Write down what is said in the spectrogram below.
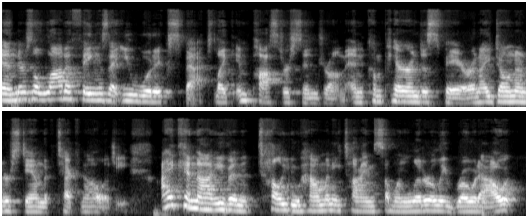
And there's a lot of things that you would expect, like imposter syndrome and compare and despair. And I don't understand the technology. I cannot even tell you how many times someone literally wrote out,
